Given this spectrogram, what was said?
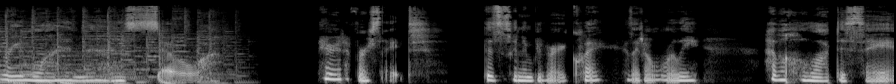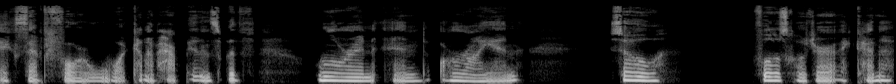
everyone. So, Married at First Sight. This is going to be very quick because I don't really have a whole lot to say except for what kind of happens with Lauren and Orion. So, full disclosure, I kind of,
